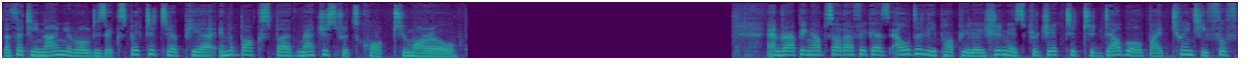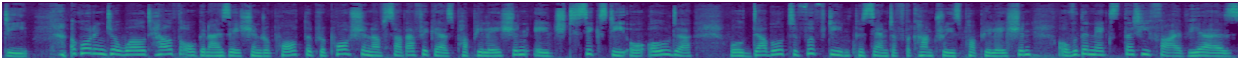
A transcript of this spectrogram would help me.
The 39 year old is expected to appear in the Boksburg Magistrates Court tomorrow. And wrapping up, South Africa's elderly population is projected to double by 2050. According to a World Health Organization report, the proportion of South Africa's population aged 60 or older will double to 15% of the country's population over the next 35 years.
